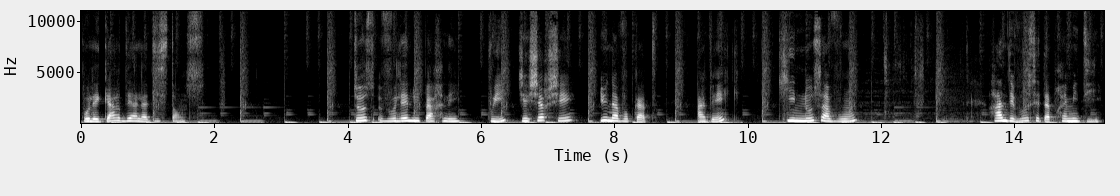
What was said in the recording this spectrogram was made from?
pour les garder à la distance. Tous voulaient lui parler. Puis j'ai cherché une avocate avec qui nous avons rendez-vous cet après-midi.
